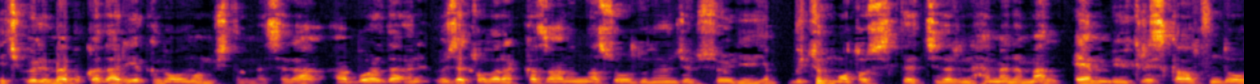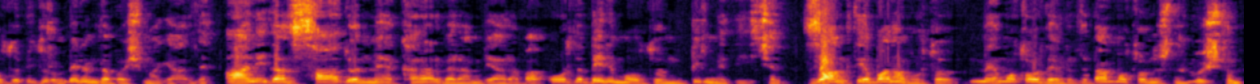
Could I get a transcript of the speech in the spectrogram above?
hiç ölüme bu kadar yakın olmamıştım mesela. Ha, bu arada hani özet olarak kazanın nasıl olduğunu önce bir söyleyeyim. Bütün motosikletçilerin hemen hemen en büyük risk altında olduğu bir durum benim de başıma geldi. Aniden sağa dönmeye karar veren bir araba orada benim olduğumu bilmediği için zank diye bana vurdu ve motor devrildi. Ben motorun üstünden uçtum.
